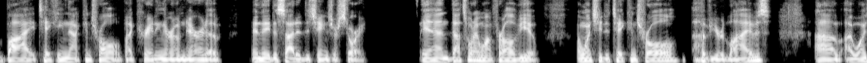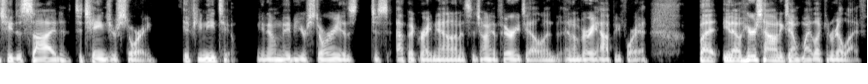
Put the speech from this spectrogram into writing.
by taking that control, by creating their own narrative and they decided to change their story. And that's what I want for all of you. I want you to take control of your lives. Um, I want you to decide to change your story if you need to. You know, maybe your story is just epic right now and it's a giant fairy tale, and, and I'm very happy for you. But, you know, here's how an example might look in real life.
